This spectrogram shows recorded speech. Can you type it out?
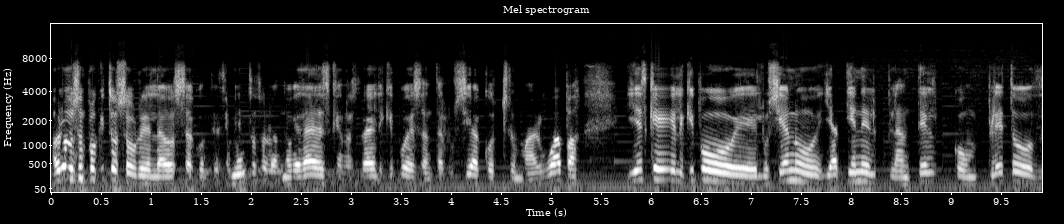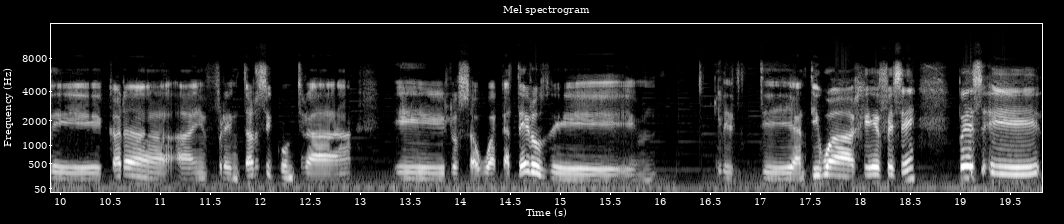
Hablamos un poquito sobre los acontecimientos o las novedades que nos trae el equipo de Santa Lucía Cochumalguapa. Y es que el equipo eh, luciano ya tiene el plantel completo de cara a enfrentarse contra eh, los aguacateros de de antigua GFC, pues eh,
